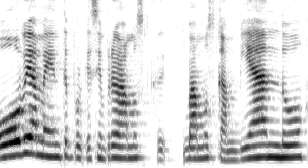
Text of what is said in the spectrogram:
Obviamente, porque siempre vamos, vamos cambiando.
